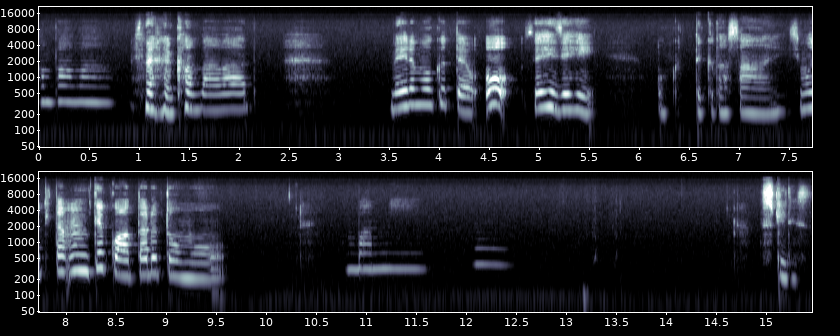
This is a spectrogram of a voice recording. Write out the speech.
こんばんは。こんばんは。メールも送ったよ。おぜひぜひ送ってください。下北うん結構当たると思う。こんばんみ。好きです。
